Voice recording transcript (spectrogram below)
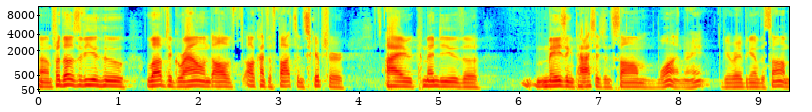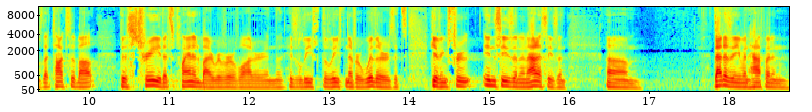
Um, for those of you who love to ground all, all kinds of thoughts in Scripture, I commend to you the amazing passage in Psalm 1, right? The very beginning of the Psalms that talks about this tree that's planted by a river of water and the, his leaf, the leaf never withers. It's giving fruit in season and out of season. Um, that doesn't even happen in,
